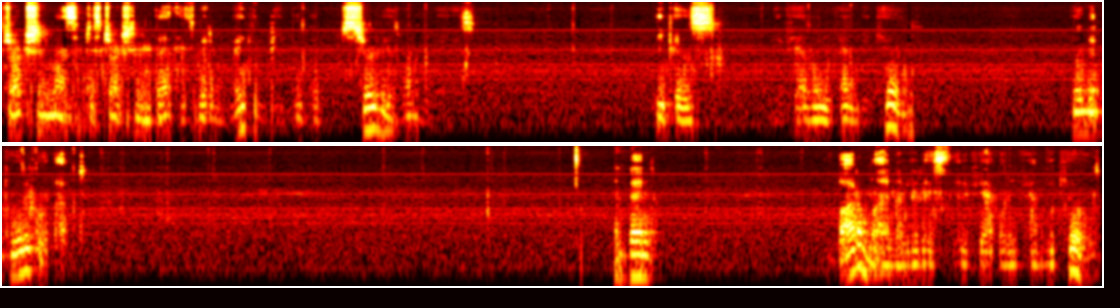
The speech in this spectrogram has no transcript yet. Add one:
destruction, massive destruction and death is going to awaken people, but surely is one of the ways. Because if you have all your family killed, you'll get political about. And then the bottom line of it is that if you have your family killed,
